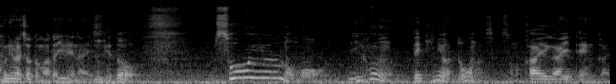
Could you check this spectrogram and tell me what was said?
国はちょっとまだ言えないですけど、そういうのも日本的にはどうなんですか？その海外展開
